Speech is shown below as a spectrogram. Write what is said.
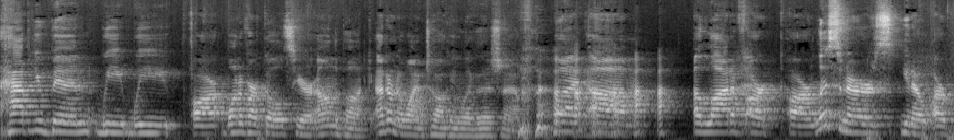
have you been? We we are one of our goals here on the podcast. I don't know why I'm talking like this now, but um, a lot of our our listeners, you know, are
